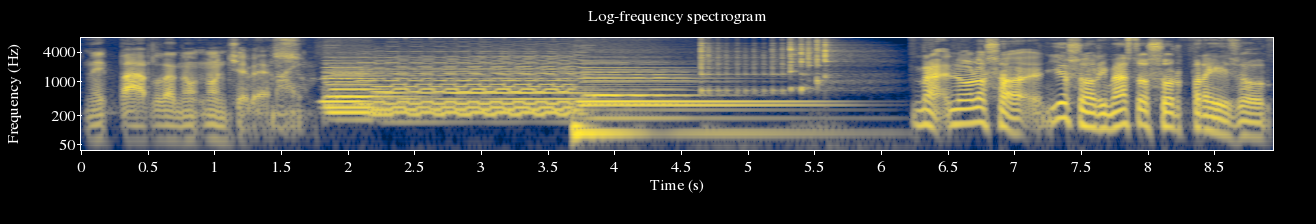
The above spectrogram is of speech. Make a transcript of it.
ne parlano, non c'è verso. Mai. Ma non lo so, io sono rimasto sorpreso.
